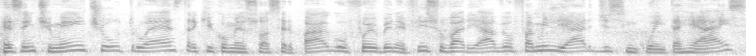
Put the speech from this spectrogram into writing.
Recentemente, outro extra que começou a ser pago foi o benefício variável familiar de 50 reais,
